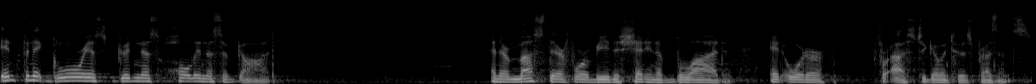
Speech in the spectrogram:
infinite, glorious goodness, holiness of God. And there must therefore be the shedding of blood in order for us to go into his presence.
